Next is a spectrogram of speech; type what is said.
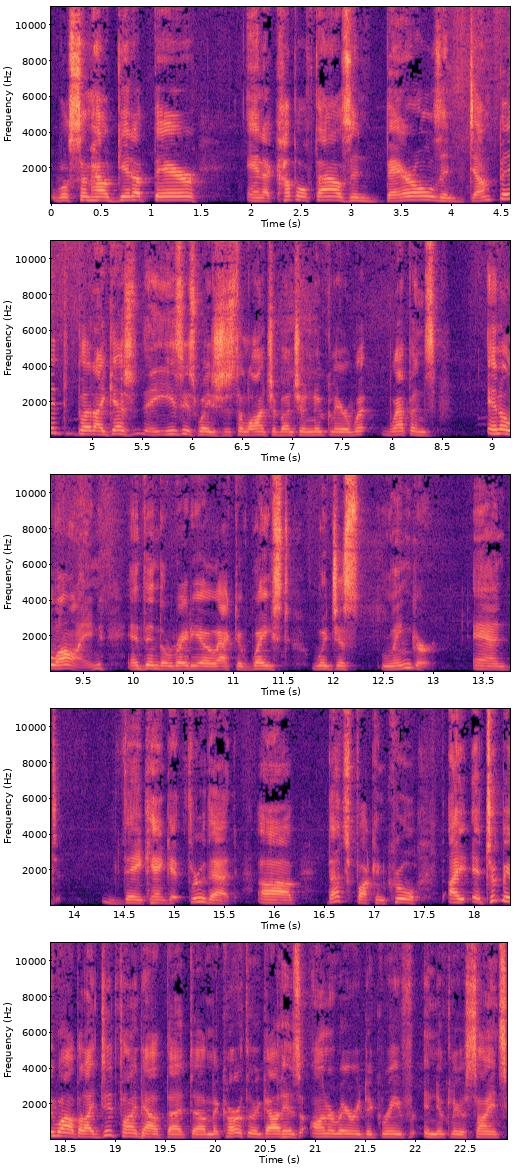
we'll somehow get up there and a couple thousand barrels and dump it. But I guess the easiest way is just to launch a bunch of nuclear we- weapons in a line, and then the radioactive waste would just linger, and they can't get through that. Uh, that's fucking cruel. I it took me a while, but I did find out that uh, MacArthur got his honorary degree in nuclear science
